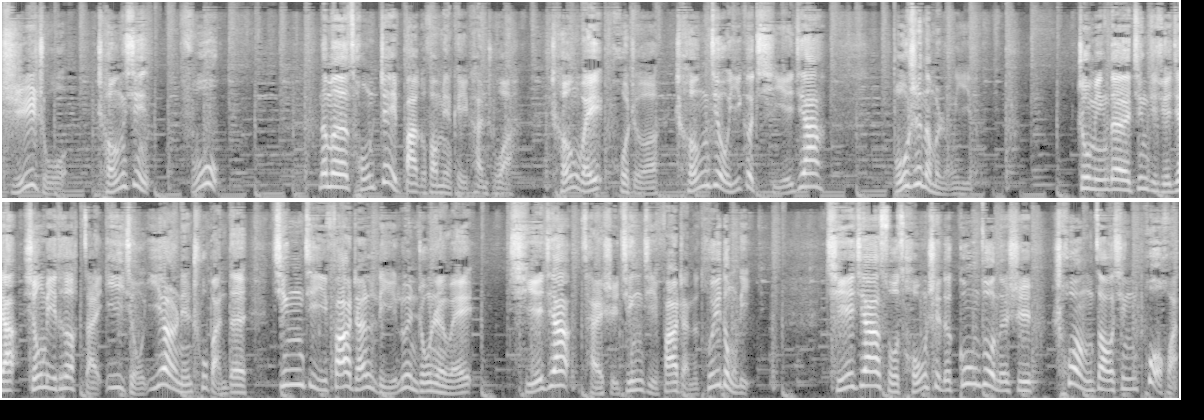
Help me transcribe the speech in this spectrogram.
执着、诚信、服务。那么，从这八个方面可以看出啊，成为或者成就一个企业家，不是那么容易的。著名的经济学家熊彼特在一九一二年出版的《经济发展理论》中认为，企业家才是经济发展的推动力。企业家所从事的工作呢是创造性破坏，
